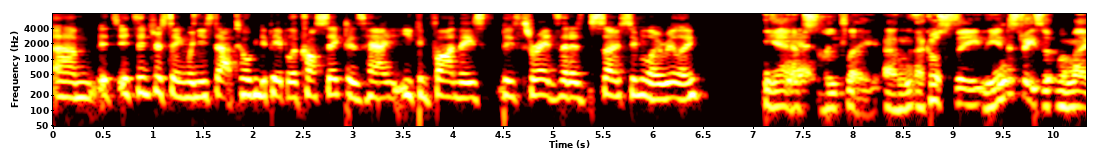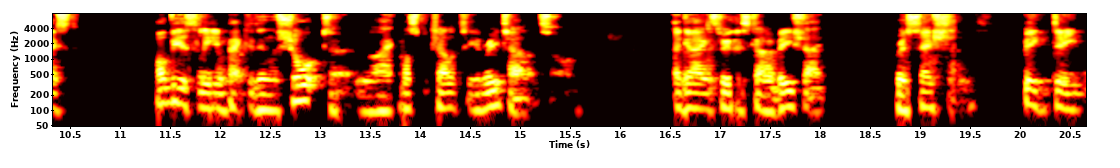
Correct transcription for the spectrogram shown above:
um, it's it's interesting when you start talking to people across sectors how you can find these these threads that are so similar, really. Yeah, absolutely. And of course, the the industries that were most obviously impacted in the short term, like hospitality and retail and so on, are going through this kind of V-shaped recession, big, deep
